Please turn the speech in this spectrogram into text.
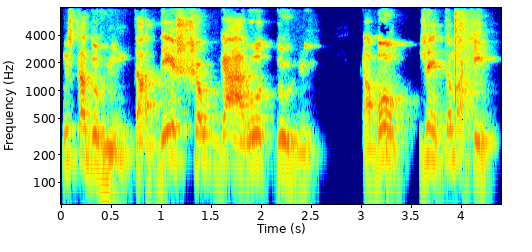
não está dormindo, tá? Deixa o garoto dormir, tá bom? Gente, estamos aqui.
